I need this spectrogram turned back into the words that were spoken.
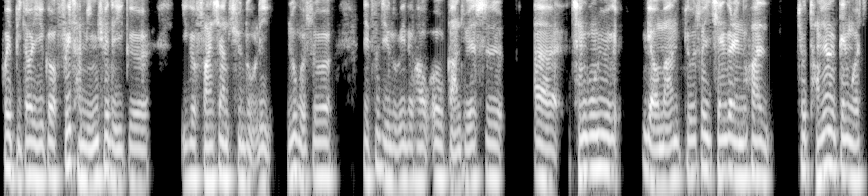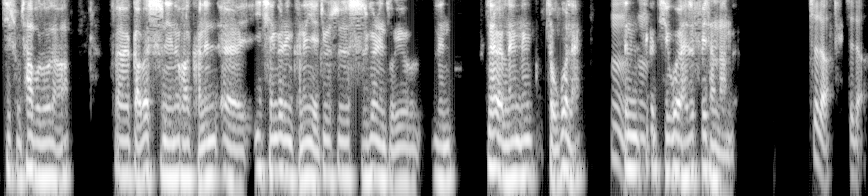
会比较一个非常明确的一个一个方向去努力。如果说你自己努力的话，我感觉是呃成功率。渺茫，比如说一千个人的话，就同样跟我基础差不多的啊，呃，搞个十年的话，可能呃一千个人可能也就是十个人左右能这能能走过来，嗯，真这个机会还是非常难的。是的，是的。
